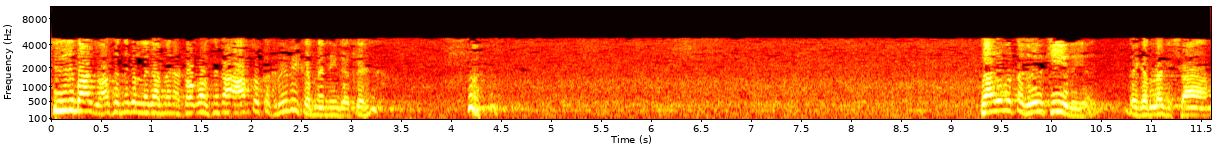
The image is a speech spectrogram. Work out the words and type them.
تیسری بار جو ہاتھ سے نکلنے لگا میں نے ٹوکا، اس نے کہا آپ تو تقریر ہی کرنے نہیں دیتے ہیں۔ سارے وہ تقریر کی ہی رہی ہے۔ لیکن اللہ کی شان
